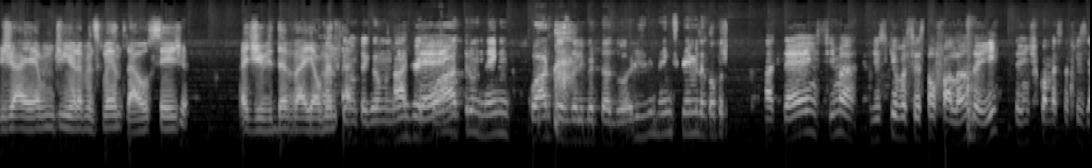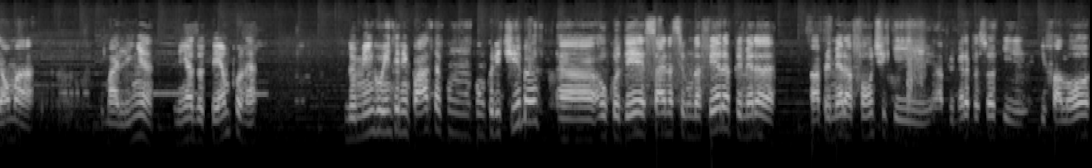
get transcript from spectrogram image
já é um dinheiro a menos que vai entrar, ou seja, a dívida vai Acho que aumentar. não pegamos nem Até- G4, nem quartas da Libertadores e nem semi da Copa do Até em cima disso que vocês estão falando aí, se a gente começa a fizer uma, uma linha, linha do tempo, né? Domingo o Inter empata com, com Curitiba, ah, o Cudê sai na segunda-feira, a primeira, a primeira fonte que, a primeira pessoa que, que falou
